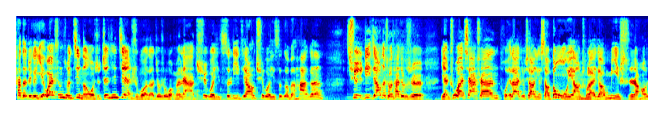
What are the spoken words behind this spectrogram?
他的这个野外生存技能，我是真心见识过的。就是我们俩去过一次丽江，去过一次哥本哈根。去丽江的时候，他就是演出完下山回来，就像一个小动物一样出来叫觅食，然后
